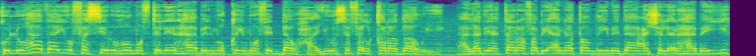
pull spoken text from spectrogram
كل هذا يفسره مفتي الإرهاب المقيم في الدوحة يوسف القرضاوي الذي اعترف بأن تنظيم داعش الإرهابي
